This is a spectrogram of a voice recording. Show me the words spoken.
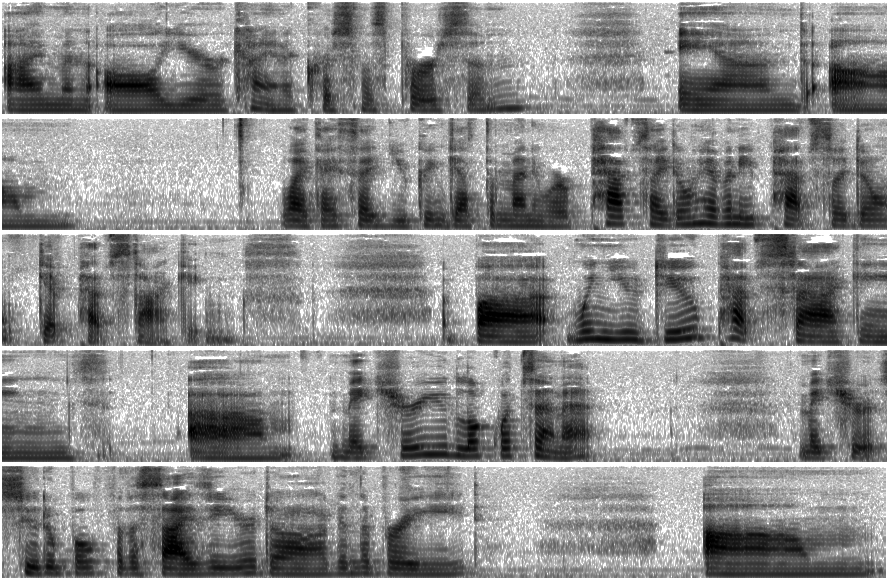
I'm an all year kind of Christmas person, and um, like I said, you can get them anywhere. Pets, I don't have any pets, so I don't get pet stockings. But when you do pet stockings, um, make sure you look what's in it Make sure it's suitable for the size of your dog and the breed. Um,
